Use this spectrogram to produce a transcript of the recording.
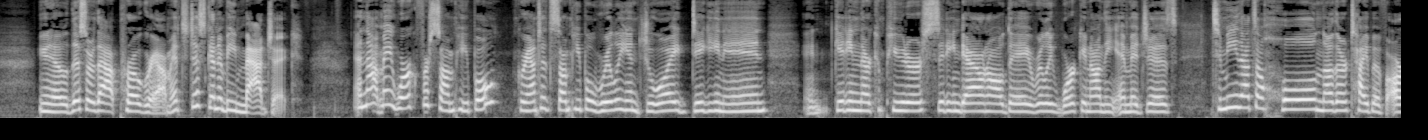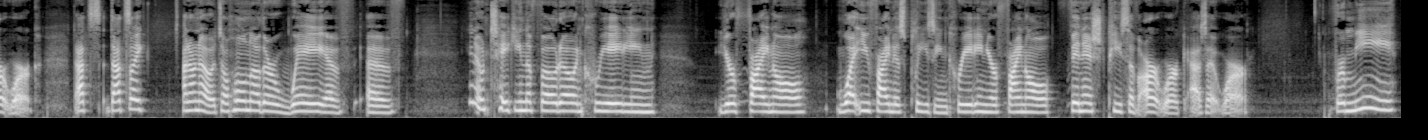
you know, this or that program. It's just going to be magic. And that may work for some people. Granted, some people really enjoy digging in and getting their computer, sitting down all day, really working on the images. To me, that's a whole nother type of artwork. That's that's like I don't know, it's a whole nother way of of you know, taking the photo and creating your final, what you find is pleasing, creating your final finished piece of artwork, as it were. For me,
